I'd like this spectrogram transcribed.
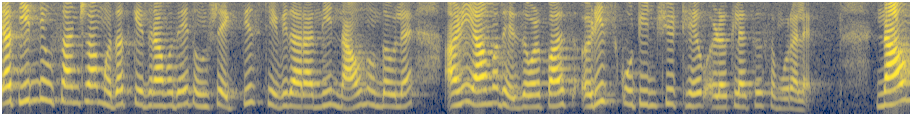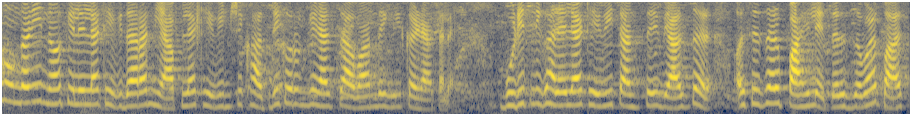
या तीन दिवसांच्या मदत केंद्रामध्ये दोनशे एकतीस ठेवीदारांनी नाव नोंदवलंय आणि यामध्ये जवळपास अडीच कोटींची ठेव अडकल्याचं समोर आलंय. नाव नोंदणी न केलेल्या ठेवीदारांनी आपल्या ठेवींची खात्री करून घेण्याचं आवाहन देखील करण्यात आलंय. बुडीत निघालेल्या ठेवी त्यांचे व्याजदर असे जर पाहिले तर जवळपास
